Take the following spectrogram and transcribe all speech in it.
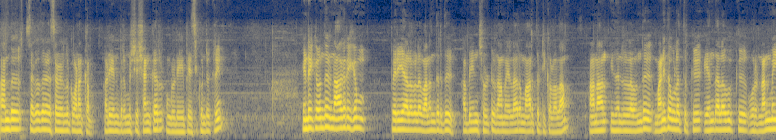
அன்பு சகோதர சகோதரர்களுக்கு வணக்கம். அடியன் பிரமிஷி சங்கர் உங்களுடைய பேசிக்கொண்டிருக்கிறேன் இன்றைக்கு வந்து நாகரிகம் பெரிய அளவில் வளர்ந்துருது அப்படின்னு சொல்லிட்டு நாம் எல்லோரும் மாறுத்தொட்டி கொள்ளலாம். ஆனால் இதில் வந்து மனித குலத்திற்கு எந்த அளவுக்கு ஒரு நன்மை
